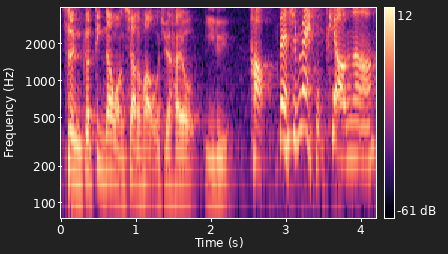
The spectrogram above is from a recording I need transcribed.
整个订单往下的话，我觉得还有疑虑。好，但是卖股票呢，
